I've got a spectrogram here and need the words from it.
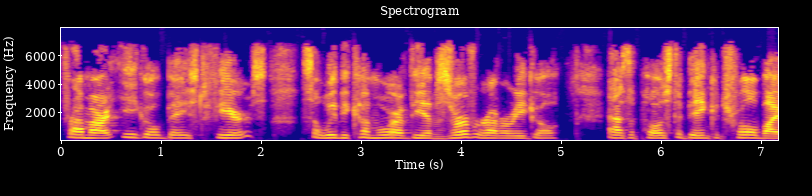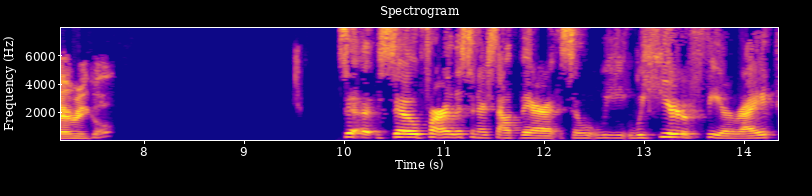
from our ego-based fears, so we become more of the observer of our ego, as opposed to being controlled by our ego. So, so for our listeners out there, so we, we hear fear, right?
